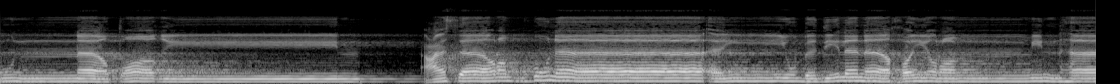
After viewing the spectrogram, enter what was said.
كنا طاغين عسى ربنا أن يبدلنا خيرا منها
